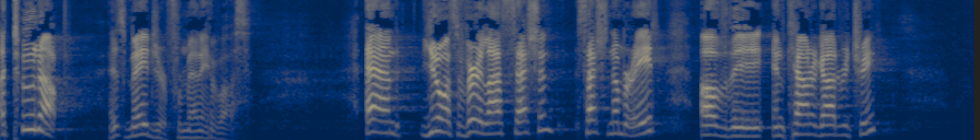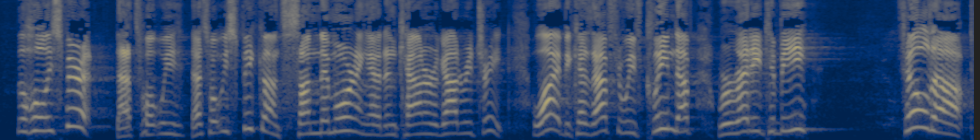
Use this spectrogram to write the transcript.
a tune up. It's major for many of us. And you know what's the very last session? Session number eight of the Encounter God retreat? The Holy Spirit. That's what we that's what we speak on Sunday morning at Encounter God retreat. Why? Because after we've cleaned up, we're ready to be filled up.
